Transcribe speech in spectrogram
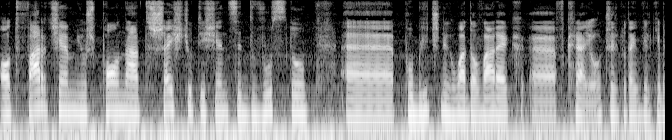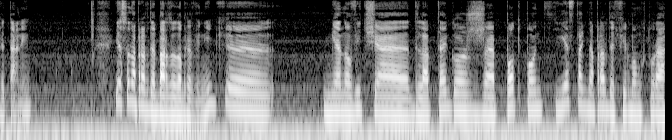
otwarciem już ponad 6200 publicznych ładowarek w kraju, czyli tutaj w Wielkiej Brytanii. Jest to naprawdę bardzo dobry wynik. E, mianowicie dlatego, że Podpoint jest tak naprawdę firmą, która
